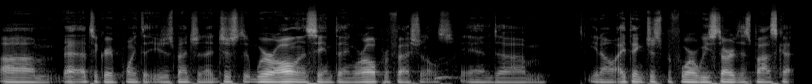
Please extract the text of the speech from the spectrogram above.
Um, that's a great point that you just mentioned. It just we're all in the same thing. We're all professionals, and um, you know, I think just before we started this posca-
